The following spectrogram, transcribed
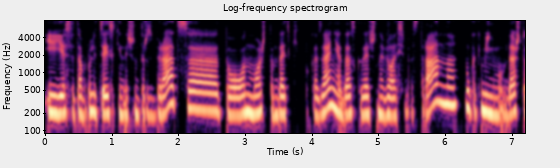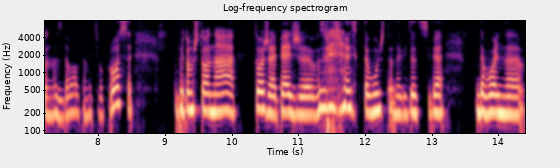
и если там полицейские начнут разбираться, то он может там дать какие-то показания, да, сказать, что она вела себя странно, ну, как минимум, да, что она задавала там эти вопросы. При том, что она тоже, опять же, возвращаясь к тому, что она ведет себя довольно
